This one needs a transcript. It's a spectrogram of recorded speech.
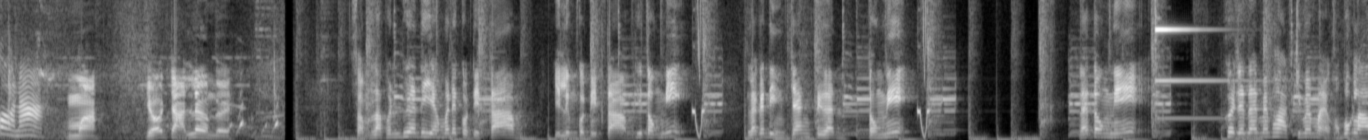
ก่อนอะ มา เดี๋ยวอาจารย์เริ่มเลย สำหรับเพื่อนๆที่ยังไม่ได้กดติดตาม อย่าลืมกดติดตามที่ตรงนี้ และกระดิ่งแจ้งเตือนตรงนี้ และตรงนี้เพื่อจะได้ไม่พลาดคลิปใหม่ๆของพวกเรา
